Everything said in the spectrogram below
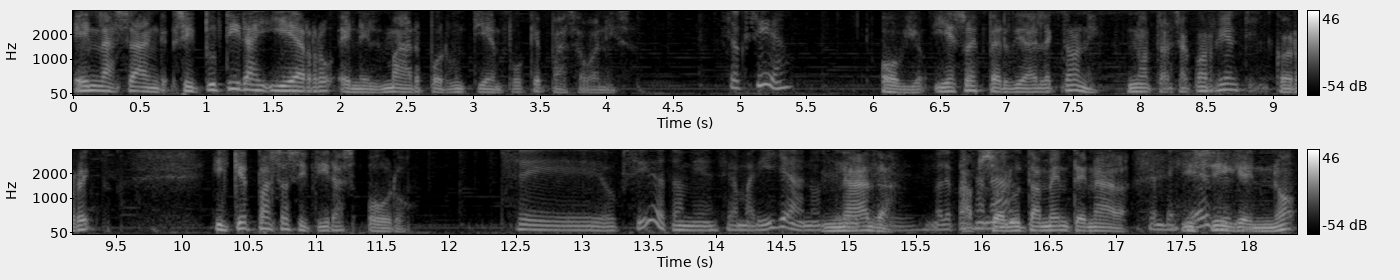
en la sangre, si tú tiras hierro en el mar por un tiempo, ¿qué pasa, Vanessa? Se oxida. Obvio. Y eso es pérdida de electrones, No tasa corriente. ¿correcto? ¿Y qué pasa si tiras oro? Se oxida también, se amarilla, no sé. nada. No le pasa absolutamente nada. Se Y sigue, sí. no,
